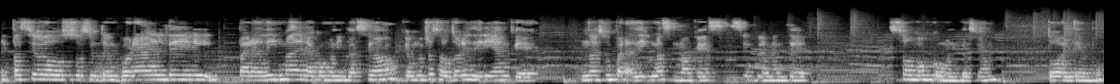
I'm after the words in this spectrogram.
espacio sociotemporal del paradigma de la comunicación, que muchos autores dirían que no es un paradigma, sino que es simplemente somos comunicación todo el tiempo.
